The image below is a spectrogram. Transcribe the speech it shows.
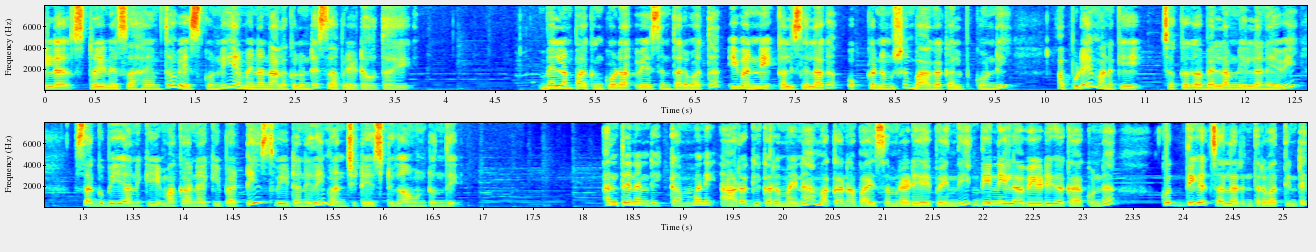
ఇలా స్ట్రైనర్ సహాయంతో వేసుకోండి. ఏమైనా నలకలుంటే సపరేట్ అవుతాయి. బెల్లం పాకం కూడా వేసిన తర్వాత ఇవన్నీ కలిసేలాగా ఒక్క నిమిషం బాగా కలుపుకోండి. అప్పుడే మనకి చక్కగా బెల్లం నీళ్ళు అనేవి సగ్గుబియ్యానికి మకానాకి పట్టి స్వీట్ అనేది మంచి టేస్ట్గా ఉంటుంది. అంతేనండి కమ్మని ఆరోగ్యకరమైన మకానా పాయసం రెడీ అయిపోయింది. దీన్ని ఇలా వేడిగా కాకుండా కొద్దిగా చల్లారిన తర్వాత తింటే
